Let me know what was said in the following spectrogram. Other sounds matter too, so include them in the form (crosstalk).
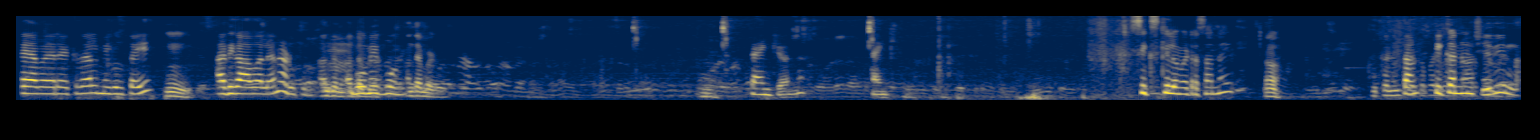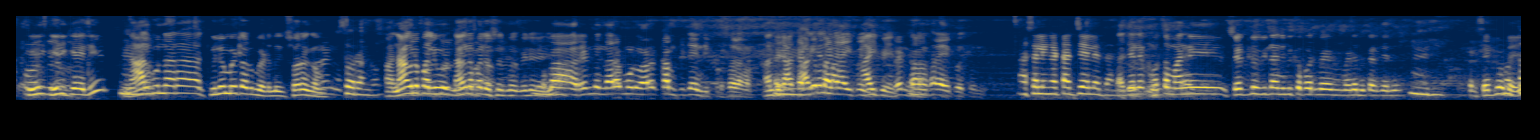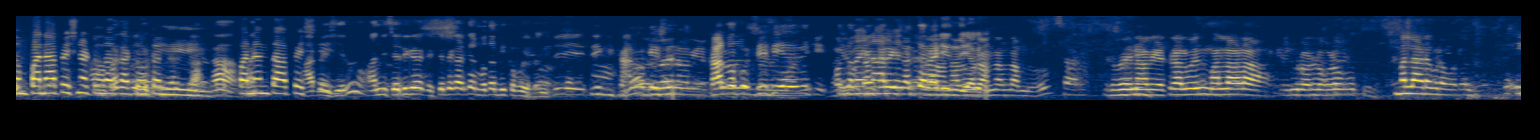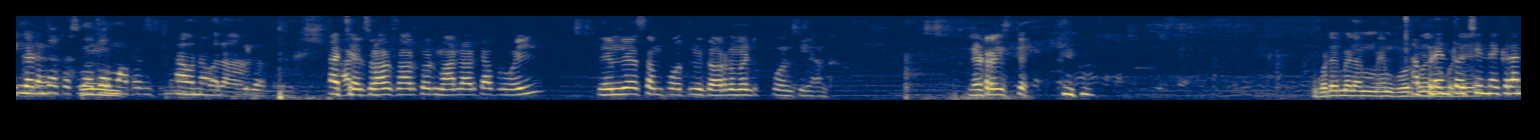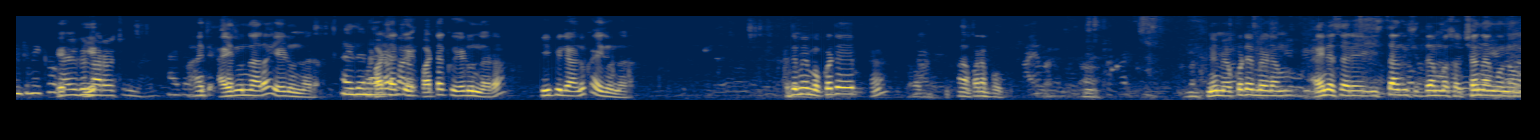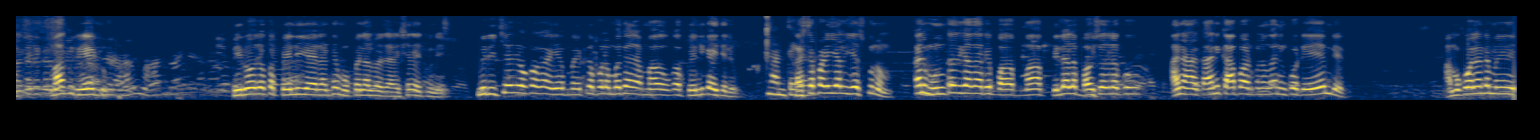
యాభై ఆరు ఎకరాలు మిగులుతాయి. అది కావాలని అడుగుతున్నా. భూమికి భూమి. అంతే మేడం. థ్యాంక్ యూ అన్న. థ్యాంక్ యూ సిక్స్ కిలోమీటర్స్ అన్న ఇది? ఇక్కడ నుంచి ఇది వీడికి వెళ్ళి నాలుగున్నర కిలోమీటర్ మేడం ఇది సొరంగం. సొరంగం. ఆ, నాగులపల్లి నాగులపల్లి వస్తుంది రెండున్నర మూడు వరకు కంప్లీట్ అయింది ఇప్పుడు సొరంగం. అంతే అయిపోయింది. అయిపోతుంది. అసలు ఇంకా టచ్ చేయలేదన్న అదే మొత్తం అన్ని షెడ్లు మిక్కపోరు మేడం మేడం ఇక్కడికి వెళ్ళి. ఇక్కడ షెడ్లు మొత్తం పని ఆపేసినట్టున్నారు టోటల్ పని అంతా ఆపేసి ఆపేసారు అన్ని షెడ్ షెడ్ కాడికి మొత్తం మిక్కపోయారు. ఇరవై నాలుగు ఎకరాలు పోయింది మళ్ళీ ఆడ రింగ్ రోడ్లో కూడా పోతుంది. మళ్ళీ ఆడ కూడా పోతుంది. ఇక్కడ అవునవును. సార్ తోటి మాట్లాడితే అప్పుడు పోయి ఏం చేస్తాం? పోతుంది గవర్నమెంట్ ఫోన్ తీయంట లెటర్ ఇస్తే. ఒకటే మేడం మేము అప్పుడు కోరుకునేది ఎంత వచ్చింది ఎకరానికి మీకు? ఐదున్నర వచ్చింది అయితే ఐదున్నర ఏడున్నర. ఐదున్నర. పట్టకు పట్టకు ఏడున్నర పీపీ ల్యాండ్కు ఐదున్నర. అయితే మేము ఒక్కటే ఆ? ఆ, పరంపు ఆ. మేము ఒక్కటే మేడం అయినా సరే ఇస్తానికి సిద్ధంగా స్వచ్ఛందంగా ఉన్నాం. మాకు రేటు. ఈరోజు ఒక పెళ్ళి చేయాలంటే ముప్పై నలభై లక్షలు అవుతున్నాయి. మీరు ఇచ్చేది ఒక ఎట్ల పొలం పోతే మా ఒక పెళ్ళికి అయితే లేవు. కష్టపడి ఇవాళ చేసుకున్నాం. కానీ ఉంటుంది కదా రేపు మా పిల్లల భవిష్యత్తులకు అని అని కాపాడుకున్నాం కానీ ఇంకోటి ఏం లేదు. అమ్ముకోవాలంటే మేము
